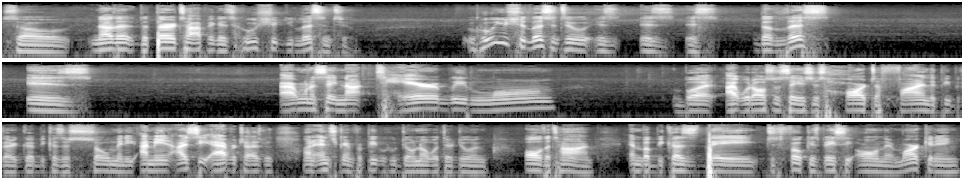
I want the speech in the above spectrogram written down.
So another, the third topic is who should you listen to? Who you should listen to is is is the list is I want to say not terribly long, but I would also say it's just hard to find the people that are good because there's so many. I mean, I see advertisements on Instagram for people who don't know what they're doing all the time, and but because they just focus basically all on their marketing,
